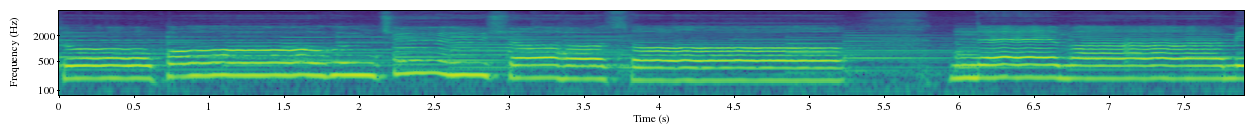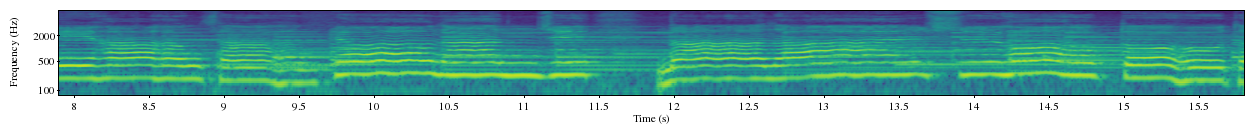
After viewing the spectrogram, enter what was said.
또 복음 주셔서 내 마음이 항상 편한지 난 알 수 없도다.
